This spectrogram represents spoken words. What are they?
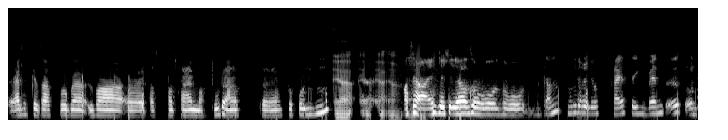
ehrlich gesagt sogar über äh, das Portal Mach du das äh, gefunden. Ja, ja, ja, ja. Was ja eigentlich eher so, so ein ganz niedriges Preissegment ist und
